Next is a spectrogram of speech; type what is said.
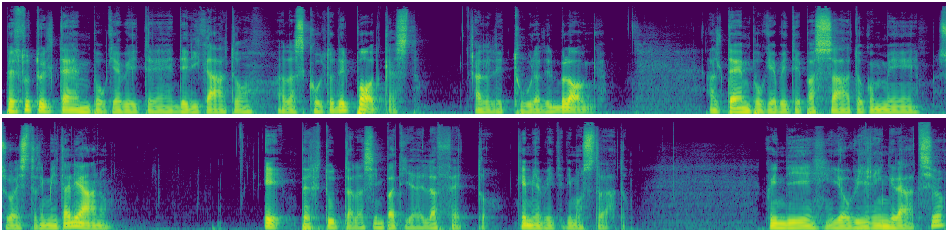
per tutto il tempo che avete dedicato all'ascolto del podcast, alla lettura del blog, al tempo che avete passato con me su Estream Italiano e per tutta la simpatia e l'affetto che mi avete dimostrato. Quindi io vi ringrazio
